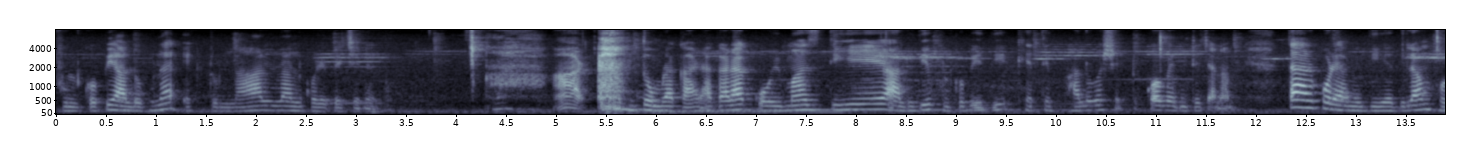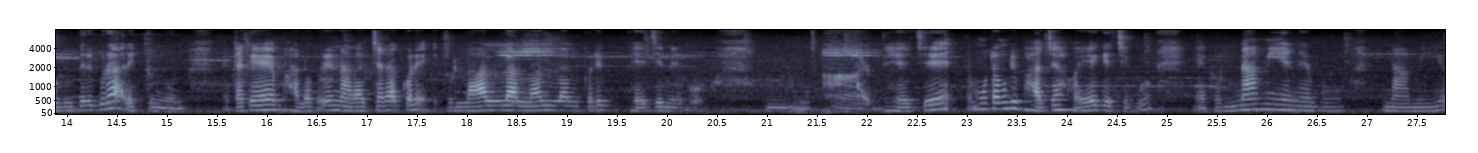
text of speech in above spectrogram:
ফুলকপি, আলুগুলা একটু লাল লাল করে বেছে নেব। আর তোমরা কারা কারা কই মাছ দিয়ে, আলু দিয়ে, ফুলকপি দিয়ে খেতে ভালোবাসে একটু কমেন্টে জানাবে। তারপরে আমি দিয়ে দিলাম হলুদের গুঁড়া আর একটু নুন। এটাকে ভালো করে নাড়াচাড়া করে একটু লাল লাল লাল লাল করে ভেজে নেব। আর ভেজে মোটামুটি ভাজা হয়ে গেছে গো। এখন নামিয়ে নেব। নামিয়ে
